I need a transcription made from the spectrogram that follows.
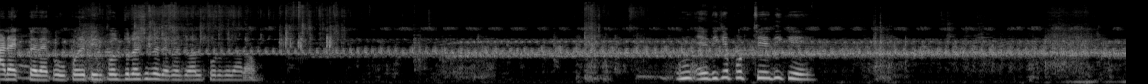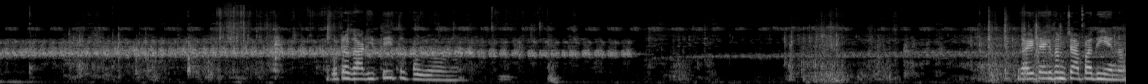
আর একটা দেখো, উপরে তিরপল তোলা ছিল দেখো জল পড়বে, দাঁড়াও। এদিকে পড়ছে, এদিকে। গোটা গাড়িতেই তো পড়বে মনে হয়। গাড়িটা একদম চাপা দিয়ে না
